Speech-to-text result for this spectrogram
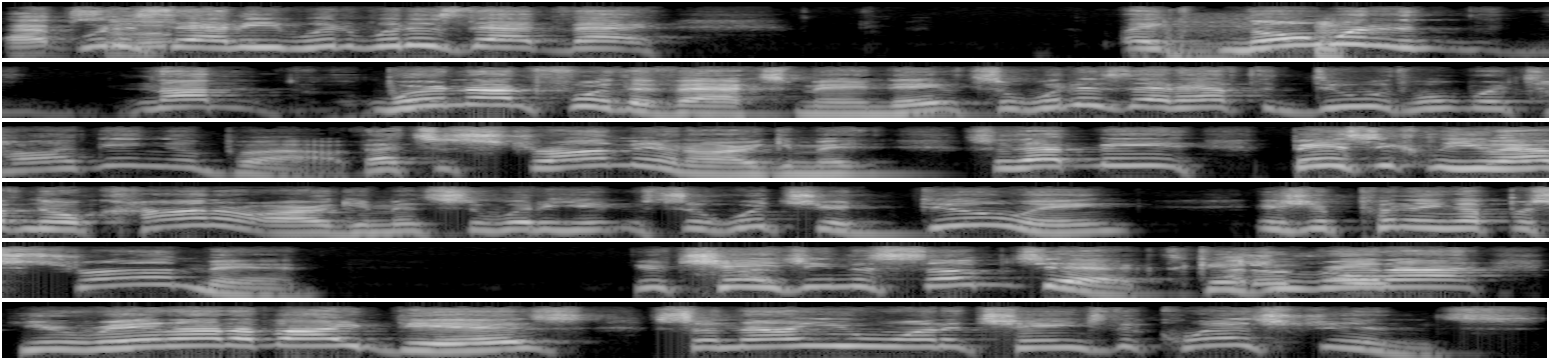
Absolutely. What is that? What, what is that? That like no one, not we're not for the vax mandate. So what does that have to do with what we're talking about? That's a straw man argument. So that means basically you have no counter argument. So what are you so what you're doing is you're putting up a straw man. You're changing the subject because you ran know. out you ran out of ideas. So now you want to change the questions.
